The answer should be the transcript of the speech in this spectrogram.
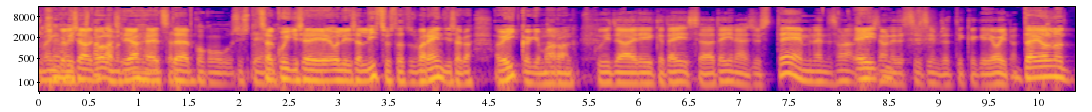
mäng oli seal ka olemas jah, et kogu süsteemi seal, kuigi see oli seal lihtsustatud variandis, aga, aga ikkagi ma arvan, kui ta oli ikka täitsa teine süsteem nendes vanades versioonides, siis ilmselt ikkagi ei hoidnud. ta ei olnud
